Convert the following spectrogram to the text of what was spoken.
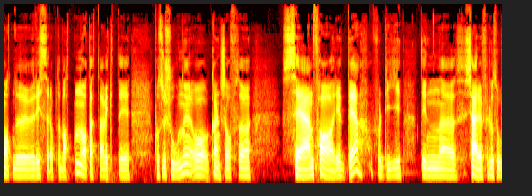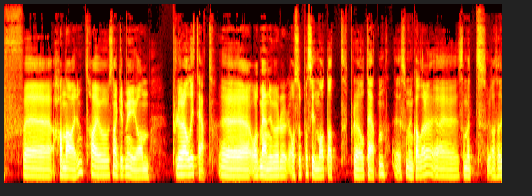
måten du risser opp debatten, og at dette er viktige posisjoner, og kanskje ofte ser jeg en fare i det, fordi din kjære filosof Hanne Arendt har jo snakket mye om pluralitet. Eh, og mener jo også på sin måte at pluraliteten, eh, som hun kaller det, eh, som et altså,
